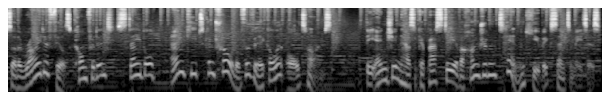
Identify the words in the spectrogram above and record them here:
so the rider feels confident, stable, and keeps control of the vehicle at all times. The engine has a capacity of 110 cubic centimeters.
